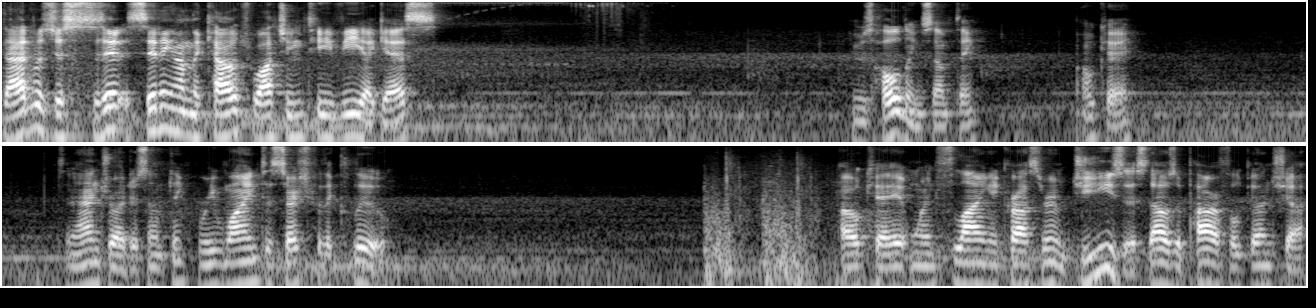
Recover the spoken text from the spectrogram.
Dad was just sit sitting on the couch watching TV, I guess. He was holding something. Okay. It's an android or something. Rewind to search for the clue. Okay, it went flying across the room. Jesus, that was a powerful gunshot.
